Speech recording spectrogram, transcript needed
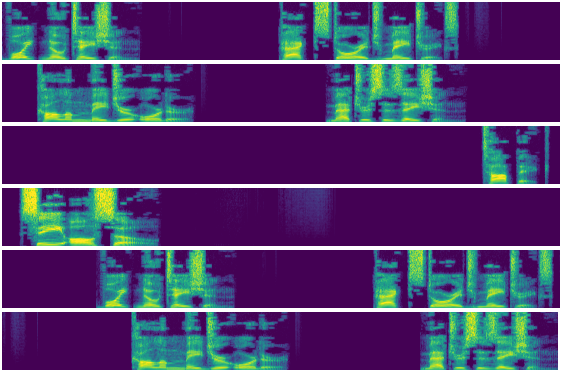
Voigt notation. Packed storage matrix. Column major order. Matricization Topic. See also. Voigt notation Packed storage matrix. Column major order. Matricization.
